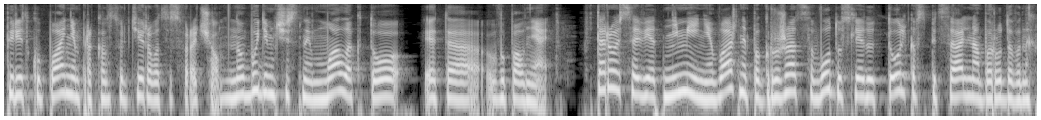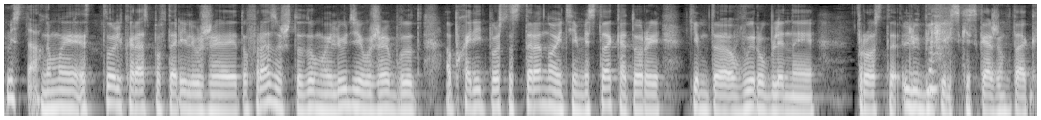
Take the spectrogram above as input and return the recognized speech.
перед купанием проконсультироваться с врачом. Но будем честны, мало кто это выполняет. Второй совет, не менее важный, погружаться в воду следует только в специально оборудованных местах. Но мы столько раз повторили уже эту фразу, что, думаю, люди уже будут обходить просто стороной те места, которые кем-то вырублены просто любительски, скажем так.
